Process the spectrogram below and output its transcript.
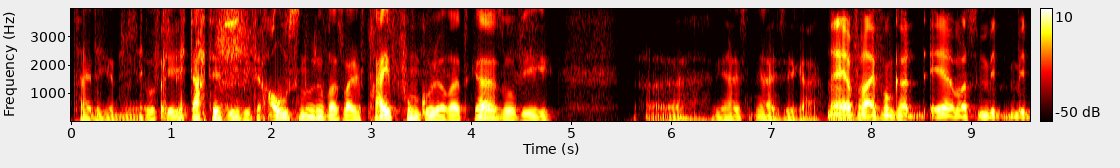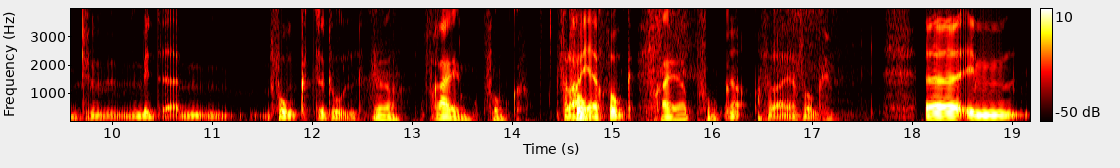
Zeitlich ja nie. Okay, ich dachte jetzt irgendwie draußen oder was, weil Freifunk oder was, gell? So wie, äh, wie heißt, ja, ist egal. Naja, Freifunk hat eher was mit, mit, mit ähm, Funk zu tun. Ja, freien Funk. Freier Funk. Freier Funk. Ja, freier Funk. Äh, Im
